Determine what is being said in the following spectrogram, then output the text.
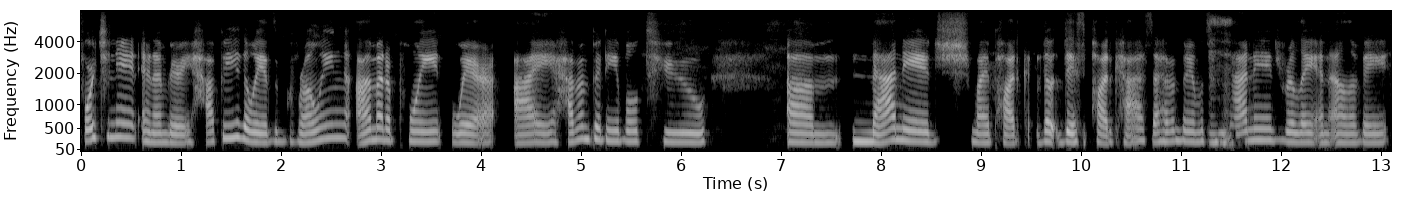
fortunate and I'm very happy the way it's growing. I'm at a point where I haven't been able to um, manage my podcast, this podcast. I haven't been able to mm-hmm. manage, relate, and elevate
